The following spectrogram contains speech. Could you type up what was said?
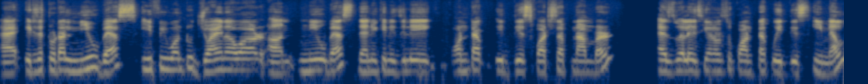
uh, it is a total new batch if you want to join our uh, new batch then you can easily contact with this whatsapp number as well as you can also contact with this email.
